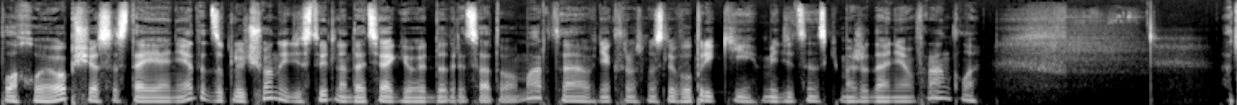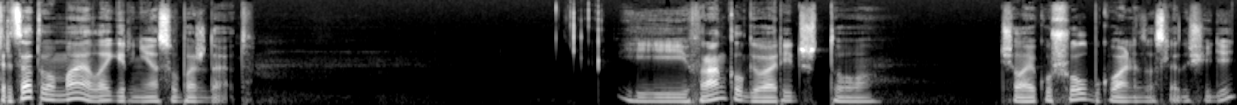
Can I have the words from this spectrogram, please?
плохое общее состояние, этот заключенный действительно дотягивает до 30 марта, в некотором смысле вопреки медицинским ожиданиям Франкла. А 30 мая лагерь не освобождают. И Франкл говорит, что человек ушел буквально за следующий день.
